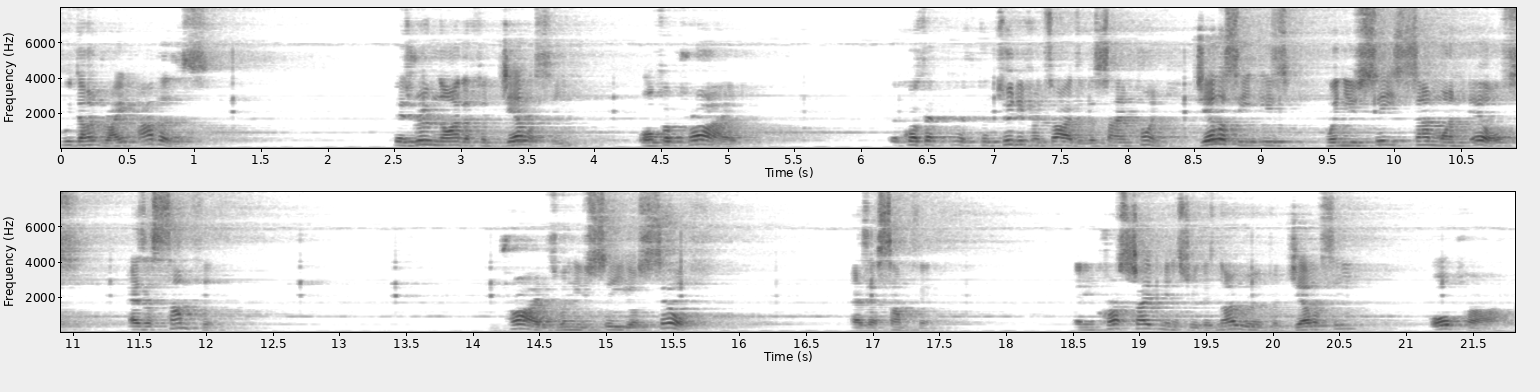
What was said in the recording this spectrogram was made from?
we don't rate others. There's room neither for jealousy or for pride. Of course, that's the two different sides of the same coin. Jealousy is when you see someone else as a something. Pride is when you see yourself as a something. And in cross shaped ministry, there's no room for jealousy or pride.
